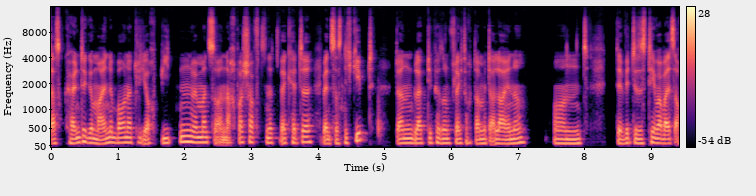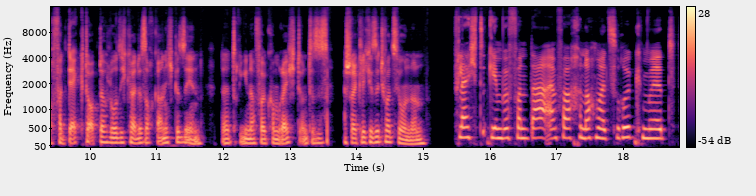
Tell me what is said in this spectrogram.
Das könnte Gemeindebau natürlich auch bieten, wenn man so ein Nachbarschaftsnetzwerk hätte. Wenn es das nicht gibt, dann bleibt die Person vielleicht auch damit alleine. Und da wird dieses Thema, weil es auch verdeckte Obdachlosigkeit ist, auch gar nicht gesehen. Da hat Regina vollkommen recht und das ist eine schreckliche Situation dann. Vielleicht gehen wir von da einfach nochmal zurück mit,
